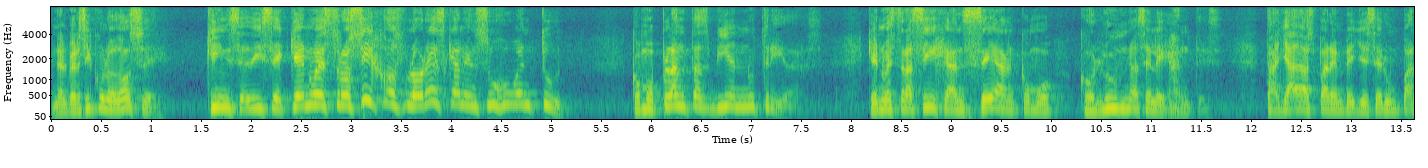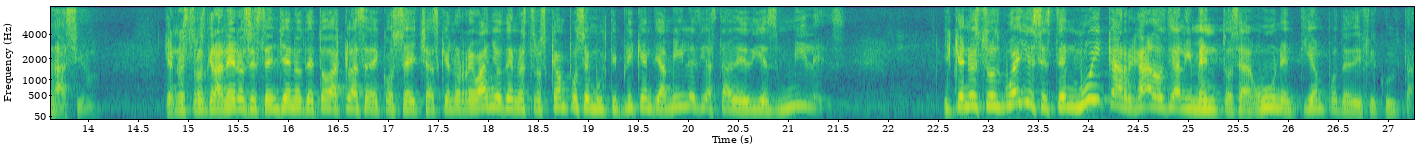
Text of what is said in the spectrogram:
En el versículo 12, 15 dice, que nuestros hijos florezcan en su juventud como plantas bien nutridas, que nuestras hijas sean como columnas elegantes, talladas para embellecer un palacio que nuestros graneros estén llenos de toda clase de cosechas, que los rebaños de nuestros campos se multipliquen de a miles y hasta de diez miles. Y que nuestros bueyes estén muy cargados de alimentos aún en tiempos de dificultad.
